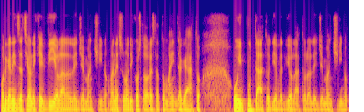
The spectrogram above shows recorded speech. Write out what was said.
organizzazione che viola la legge Mancino, ma nessuno di costoro è stato mai indagato o imputato di aver violato la legge Mancino.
